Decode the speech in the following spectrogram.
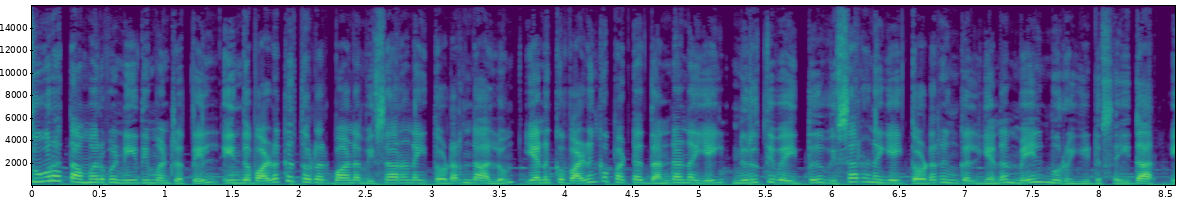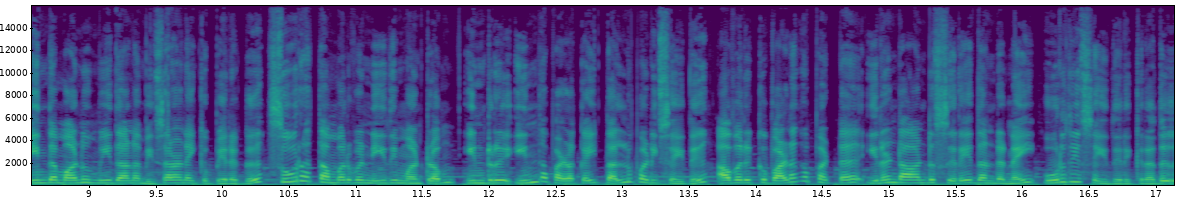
சூரத் அமர்வு நீதிமன்றத்தில் இந்த வழக்கு தொடர்பான விசாரணை தொடர்ந்தாலும் எனக்கு வழங்கப்பட்ட தண்டனையை நிறுத்தி வைத்து விசாரணையை தொடருங்கள் என மேல்முறையீடு செய்தார். இந்த மனு மீதான விசாரணைக்கு பிறகு சூரத் அமர்வு நீதிமன்றம் இன்று இந்த வழக்கை தள்ளுபடி செய்து அவருக்கு வழங்கப்பட்ட இரண்டு ஆண்டு சிறை தண்டனை உறுதி செய்திருக்கிறது.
